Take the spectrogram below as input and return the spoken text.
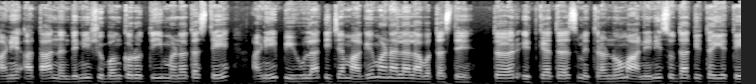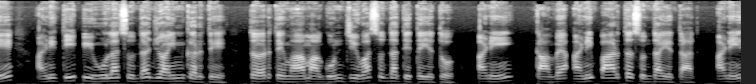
आणि आता नंदिनी शुभंकरोती म्हणत असते आणि पिहूला तिच्यामागे म्हणायला लावत असते. तर इतक्यातच मित्रांनो मानिनी सुद्धा तिथं येते आणि ती पिहूला सुद्धा जॉईन करते. तर तेव्हा मागून जीवा सुद्धा तिथं येतो. आणि काव्या आणि पार्थ सुद्धा येतात आणि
